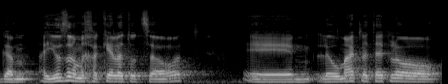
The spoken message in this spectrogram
גם ה user מחכה לתוצאות, אמ, לעומת לתת לו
